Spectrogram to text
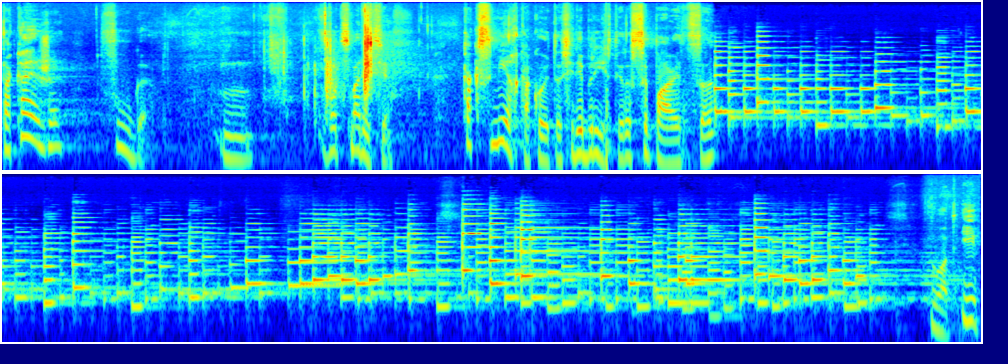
такая же фуга. Вот смотрите, как смех какой-то серебристый рассыпается. И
